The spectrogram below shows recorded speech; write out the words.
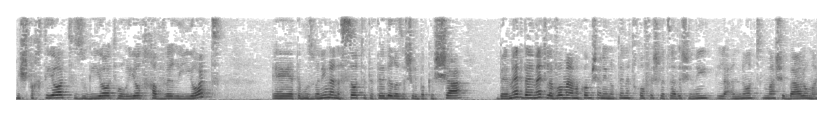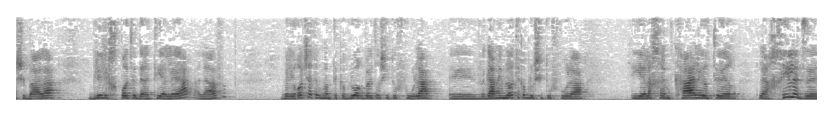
משפחתיות, זוגיות, הוריות, חבריות. אה, אתם מוזמנים לנסות את התדר הזה של בקשה, באמת באמת לבוא מהמקום שאני נותנת חופש לצד השני, לענות מה שבא לו, מה שבא לה. בלי לכפות את דעתי עליה, עליו, ולראות שאתם גם תקבלו הרבה יותר שיתוף פעולה, אה, וגם אם לא תקבלו שיתוף פעולה, יהיה לכם קל יותר להכיל את זה,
